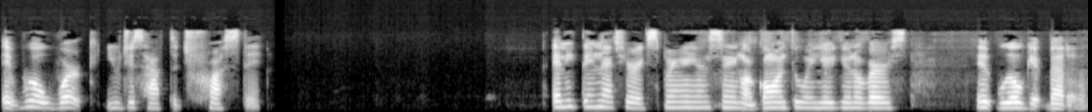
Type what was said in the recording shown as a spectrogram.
It will work. You just have to trust it. Anything that you're experiencing or going through in your universe, it will get better.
